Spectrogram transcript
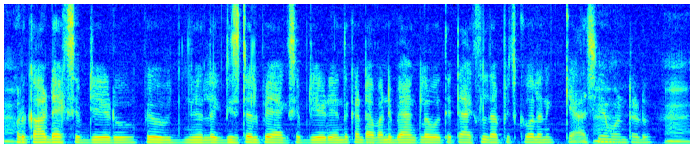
వాడు కార్డ్ యాక్సెప్ట్ చేయడు లైక్ డిజిటల్ పే యాక్సెప్ట్ చేయడు. ఎందుకంటే అవన్నీ బ్యాంక్లో పోతే ట్యాక్సులు తప్పించుకోవాలని క్యాష్ ఇవ్వమంటాడు మ్మ్.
